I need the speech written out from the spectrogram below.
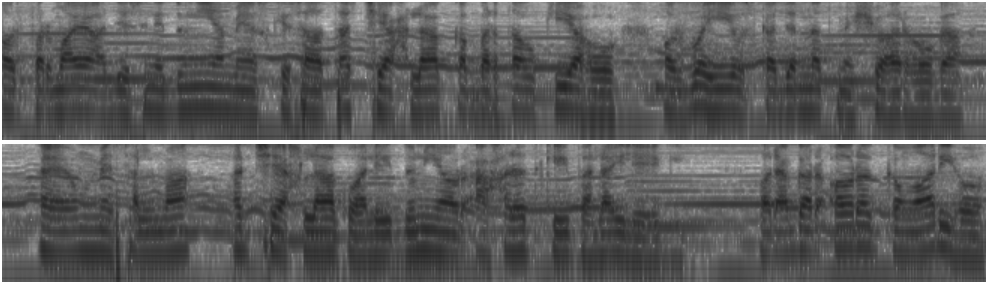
और फरमाया, जिसने दुनिया में उसके साथ अच्छे अखलाक का बर्ताव किया हो, और वही उसका जन्नत में शोहर होगा। उम सलमा, अच्छे अखलाक वाली दुनिया और आखरत की भलाई लेगी। और अगर औरत कंवारी हो,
